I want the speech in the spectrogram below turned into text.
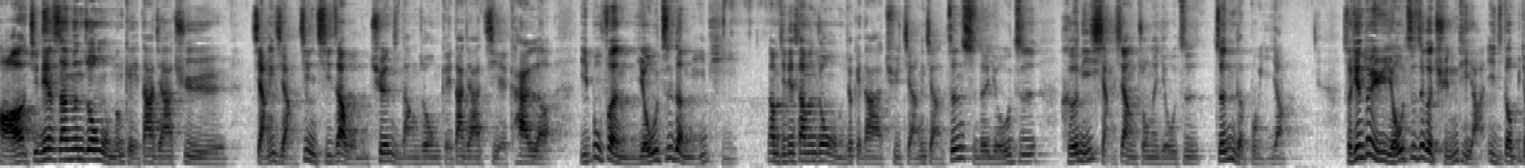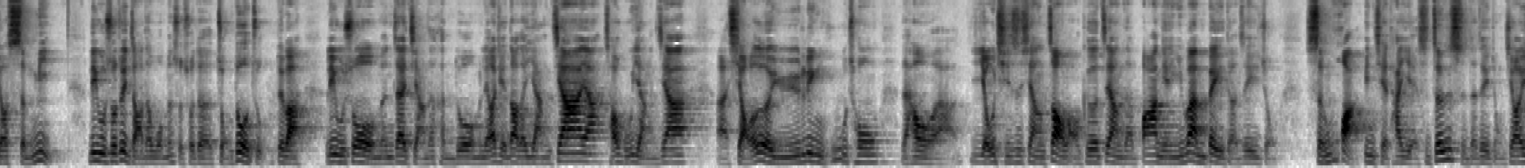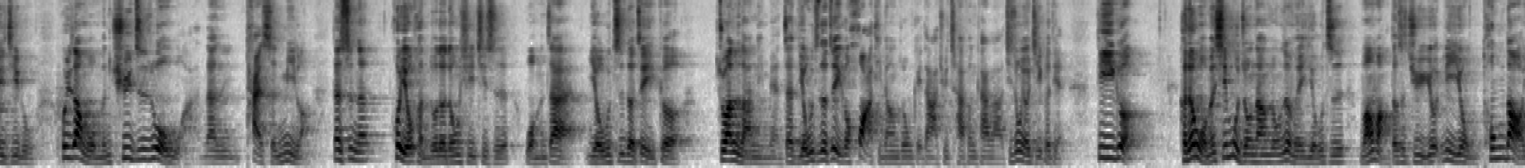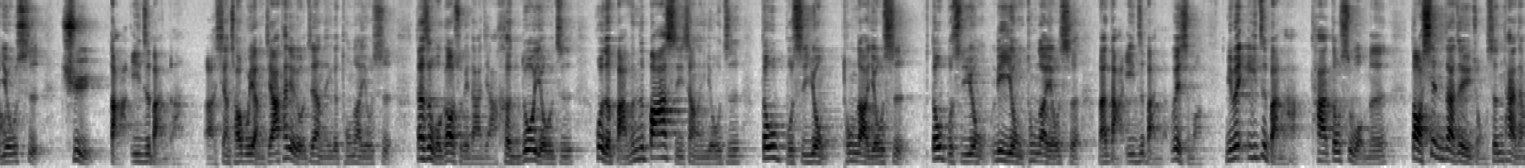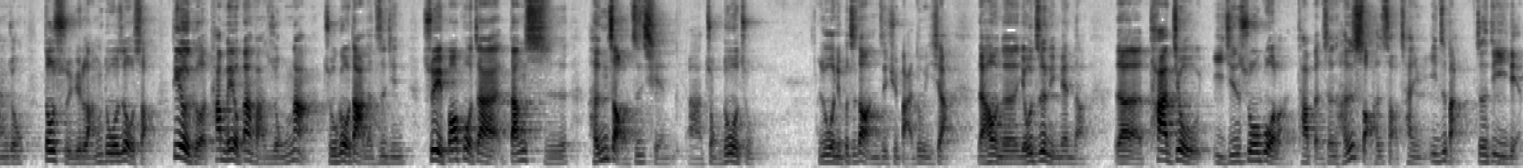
好，今天三分钟，我们给大家去讲一讲近期在我们圈子当中给大家解开了一部分游资的谜题。那么今天三分钟，我们就给大家去讲一讲真实的游资和你想象中的游资真的不一样。首先，对于游资这个群体啊，一直都比较神秘。例如说，最早的我们所说的总舵主，对吧？例如说，我们在讲的很多我们了解到的养家呀、炒股养家。啊，小鳄鱼令狐冲，然后啊，尤其是像赵老哥这样的八年一万倍的这一种神话，并且它也是真实的这种交易记录，会让我们趋之若鹜啊，那太神秘了。但是呢，会有很多的东西，其实我们在游资的这一个专栏里面，在游资的这一个话题当中，给大家去拆分开了。其中有几个点，第一个，可能我们心目中当中认为游资往往都是去用利用通道优势。去打一字板的啊，像炒股养家，它就有这样的一个通道优势。但是我告诉给大家，很多游资或者百分之八十以上的游资都不是用通道优势，都不是用利用通道优势来打一字板的。为什么？因为一字板啊，它都是我们到现在这一种生态当中都属于狼多肉少。第二个，它没有办法容纳足够大的资金，所以包括在当时很早之前啊，总舵主。如果你不知道，你自己去百度一下。然后呢，游资里面的，呃，他就已经说过了，他本身很少很少参与一字板，这是第一点。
